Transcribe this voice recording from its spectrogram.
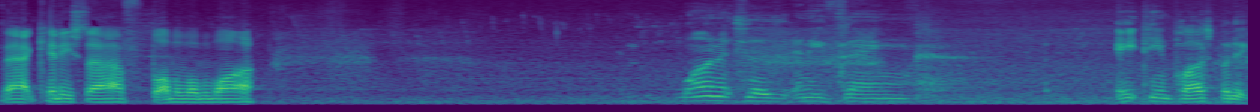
that kitty stuff, blah blah blah blah blah? One it says anything 18 plus, but it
